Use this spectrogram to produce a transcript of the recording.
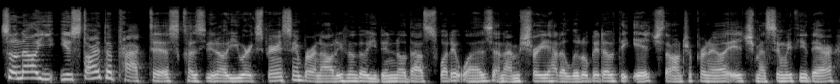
so now you start the practice because, you know, you were experiencing burnout, even though you didn't know that's what it was. And I'm sure you had a little bit of the itch, the entrepreneurial itch messing with you there.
